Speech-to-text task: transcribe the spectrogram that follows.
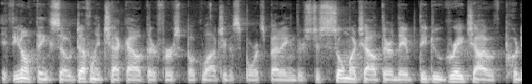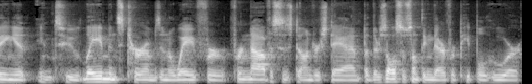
if you don't think so, definitely check out their first book, Logic of Sports Betting. There's just so much out there. They, they do a great job of putting it into layman's terms in a way for, for novices to understand. But there's also something there for people who are,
